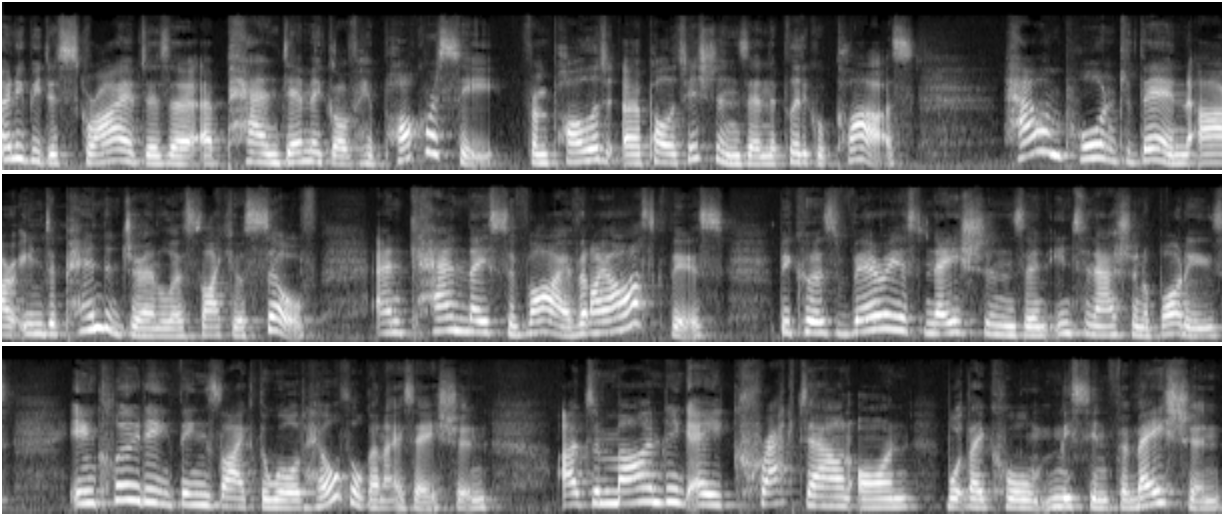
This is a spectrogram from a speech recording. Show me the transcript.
only be described as a, a pandemic of hypocrisy from polit- uh, politicians and the political class, how important then are independent journalists like yourself, and can they survive? And I ask this because various nations and international bodies, including things like the World Health Organization, are demanding a crackdown on what they call misinformation.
